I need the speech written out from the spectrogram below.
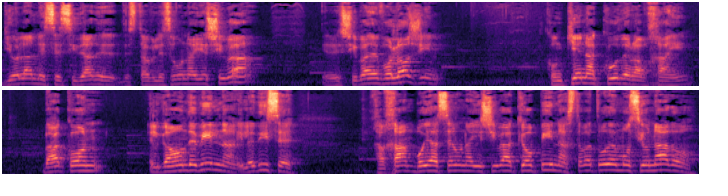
dio la necesidad de, establecer una yeshiva, yeshiva de Volozhin. ¿Con quién acude Rabhaim? Va con el Gaón de Vilna y le dice, Jajam, voy a hacer una yeshiva, ¿qué opinas? Estaba todo emocionado.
